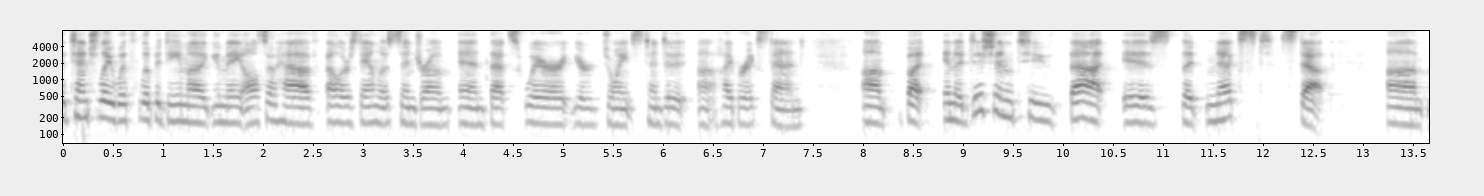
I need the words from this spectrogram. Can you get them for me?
potentially with lipedema, you may also have Ehlers-Danlos syndrome, and that's where your joints tend to uh, hyperextend. Um, but in addition to that is the next step. Um,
